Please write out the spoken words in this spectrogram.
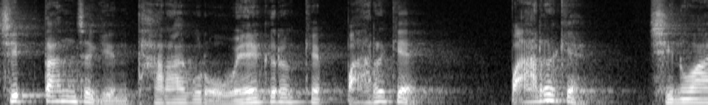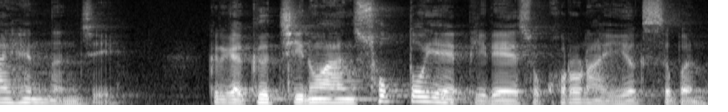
집단적인 타락으로 왜 그렇게 빠르게 빠르게 진화했는지 그러니까 그 진화한 속도에 비례해서 코로나 역습은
